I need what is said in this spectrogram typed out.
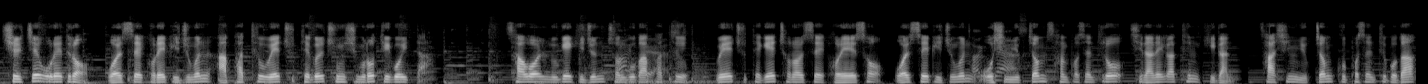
실제 올해 들어 월세 거래 비중은 아파트 외 주택을 중심으로 뛰고 있다. 4월 누계 기준 전국 아파트 외 주택의 전월세 거래에서 월세 비중은 56.3%로 지난해 같은 기간 46.9%보다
